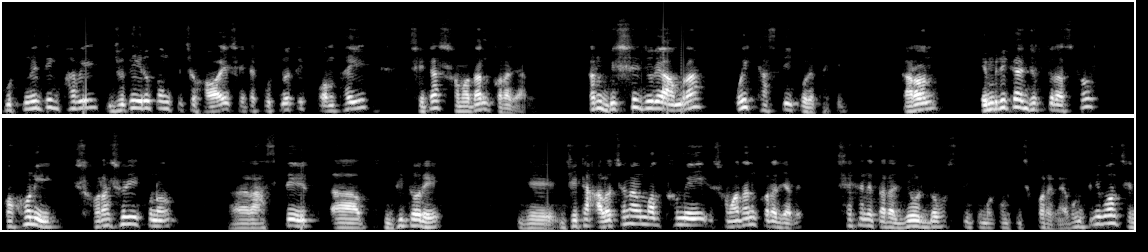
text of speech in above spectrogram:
কূটনৈতিকভাবে যদি এরকম কিছু হয়, সেটা কূটনৈতিক পন্থাই সেটা সমাধান করা যাবে। কারণ বিশ্বে জুড়ে আমরা ওই কাজটি করে থাকি। কারণ আমেরিকা যুক্তরাষ্ট্র কখনই সরাসরি কোনো রাষ্ট্রের ভিতরে যে, যেটা আলোচনার মাধ্যমে সমাধান করা যাবে, সেখানে তারা জোর দবস্তি কিংবা কোনো কিছু করে না। এবং তিনি বলছেন,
